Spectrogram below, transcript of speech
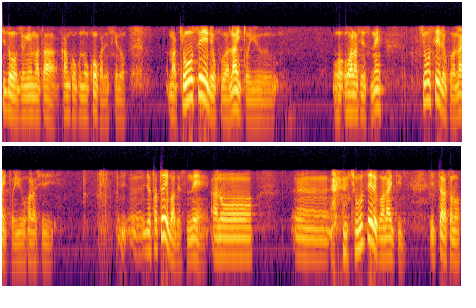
指導助言また勧告の効果ですけど、まあ、強制力はないというお話ですね。強制力はないというお話。じゃ例えばですね、あの、うー 強制力がないって言ったら、その、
